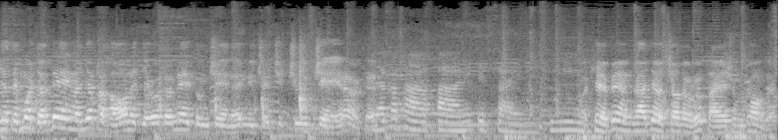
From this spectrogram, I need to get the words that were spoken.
ยอะแต่มั่วจะเด้งนะยอะตะเขาในเจ้าตัวนี้ตุนเจเนี่ยมีเฉยชูเจนะโอเคแล้วก็พาปลานี่ไปใส่ที่โอเคเป็นการเจ้าชาวดอกรู้แต่ช่องเด้อ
